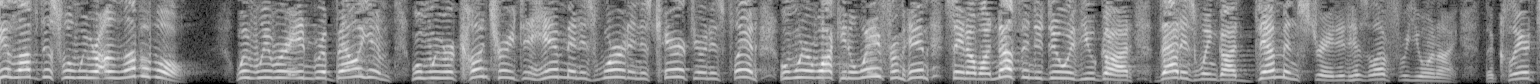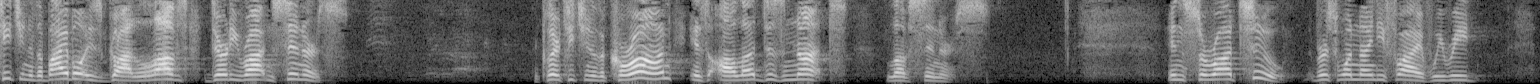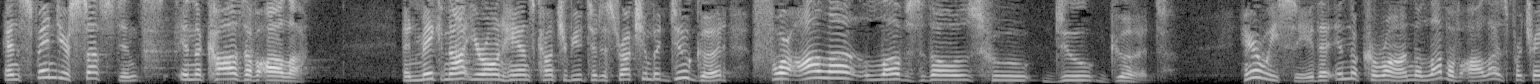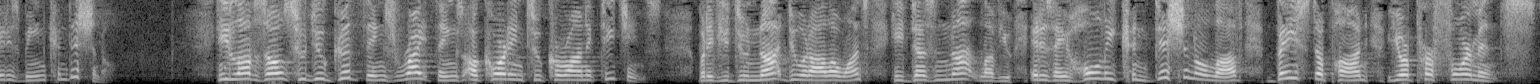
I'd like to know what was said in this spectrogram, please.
He loved us when we were unlovable, when we were in rebellion, when we were contrary to Him and His Word and His character and His plan, when we were walking away from Him, saying, I want nothing to do with you, God. That is when God demonstrated His love for you and I. The clear teaching of the Bible is God loves dirty, rotten sinners. The clear teaching of the Quran is Allah does not love sinners. In Surah 2, verse 195, we read, And spend your substance in the cause of Allah, and make not your own hands contribute to destruction, but do good, for Allah loves those who do good. Here we see that in the Quran, the love of Allah is portrayed as being conditional. He loves those who do good things, right things, according to Quranic teachings. But if you do not do it all at once, He does not love you. It is a wholly conditional love based upon your performance.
